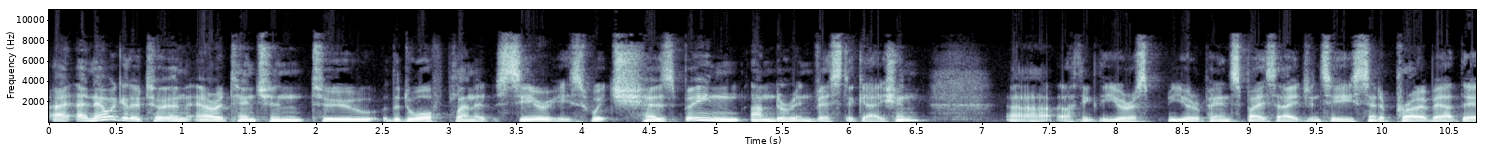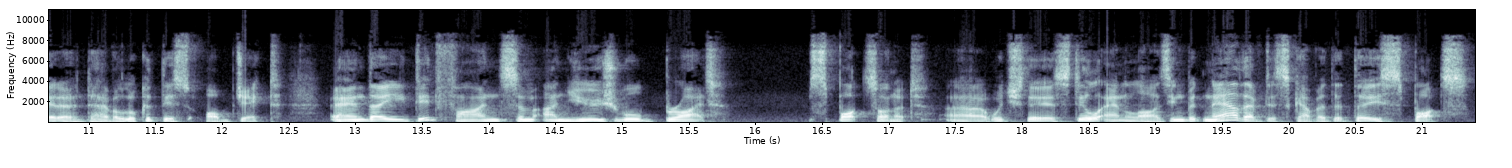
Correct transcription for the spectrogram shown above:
And now we're going to turn our attention to the Dwarf Planet Ceres, which has been under investigation. Uh, I think the Euro- European Space Agency sent a probe out there to, to have a look at this object, and they did find some unusual bright spots on it, uh, which they're still analysing. But now they've discovered that these spots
